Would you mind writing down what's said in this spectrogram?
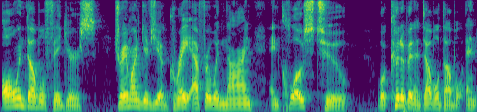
all in double figures. Draymond gives you a great effort with nine and close to what could have been a double double and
